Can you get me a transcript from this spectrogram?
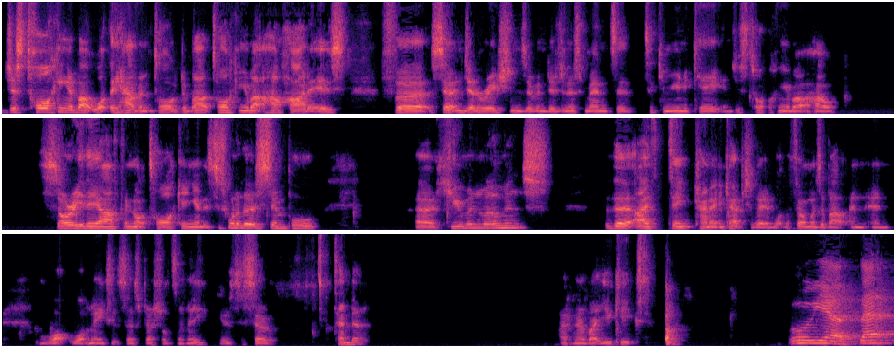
Just talking about what they haven't talked about, talking about how hard it is for certain generations of indigenous men to, to communicate and just talking about how sorry they are for not talking and it's just one of those simple uh, human moments that i think kind of encapsulated what the film was about and, and what, what makes it so special to me. It was just so tender. I don't know about you keeks. Well yeah that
